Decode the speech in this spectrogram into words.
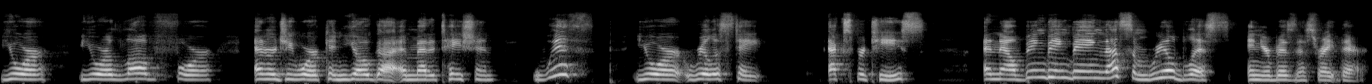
your your love for energy work and yoga and meditation with your real estate expertise and now bing, bing, bing. That's some real bliss in your business right there.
